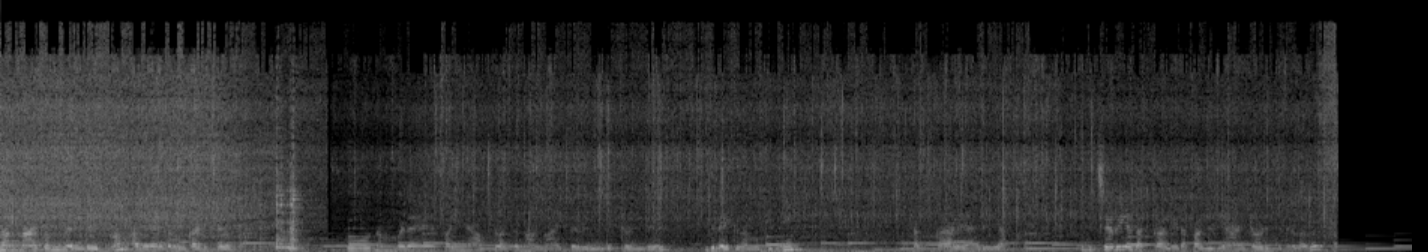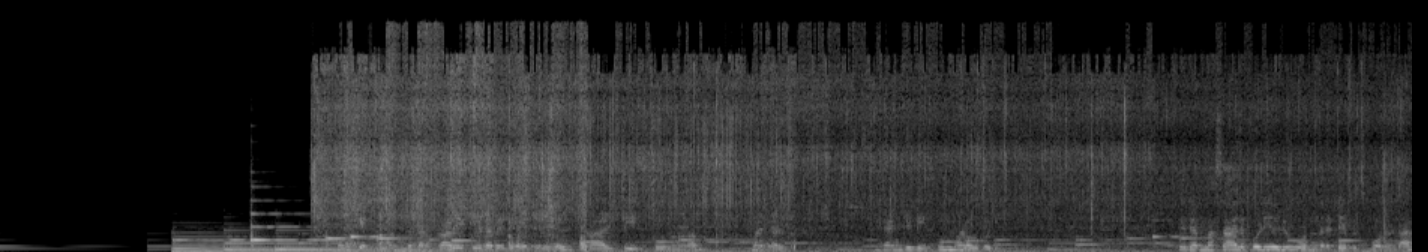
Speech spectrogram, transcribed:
നന്നായിട്ടൊന്ന് വെന്ത് കിട്ടണം അതിനായിട്ട് നമുക്ക് അടിച്ച് വെക്കാം. ഇപ്പോൾ നമ്മുടെ പൈനാപ്പിളൊക്കെ നന്നായിട്ട് വെന്തിട്ടുണ്ട്. ഇതിലേക്ക് നമുക്കിനി തക്കാളി ആഡ് ചെയ്യാം. ഇത് ചെറിയ തക്കാളിയുടെ പകുതിയാണ് കേട്ടോ എടുത്തിട്ടുള്ളത്. ഓക്കെ നമ്മുടെ തക്കാളിയൊക്കെ ഇവിടെ റെഡിയായിട്ടുണ്ട് കാൽ ടീസ്പൂണോളം മഞ്ഞൾപ്പൊടി. രണ്ട് ടീസ്പൂൺ മുളക് പൊടി. ഗരം മസാലപ്പൊടി ഒരു ഒന്നര ടേബിൾ സ്പൂൺ ഇടാം.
